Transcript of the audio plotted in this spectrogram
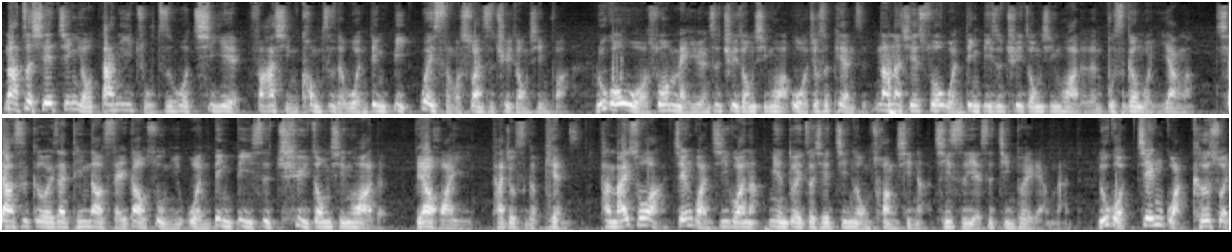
那这些经由单一组织或企业发行控制的稳定币，为什么算是去中心化？如果我说美元是去中心化，我就是骗子。那那些说稳定币是去中心化的人，不是跟我一样吗？下次各位再听到谁告诉你稳定币是去中心化的，不要怀疑，他就是个骗子。坦白说啊，监管机关啊，面对这些金融创新啊，其实也是进退两难。如果监管课税，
